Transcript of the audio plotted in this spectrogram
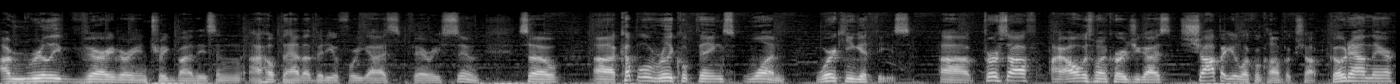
I'm really very, very intrigued by these, and I hope to have that video for you guys very soon. So, uh, a couple of really cool things. One, where can you get these? Uh, first off, I always want to encourage you guys shop at your local comic book shop. Go down there,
